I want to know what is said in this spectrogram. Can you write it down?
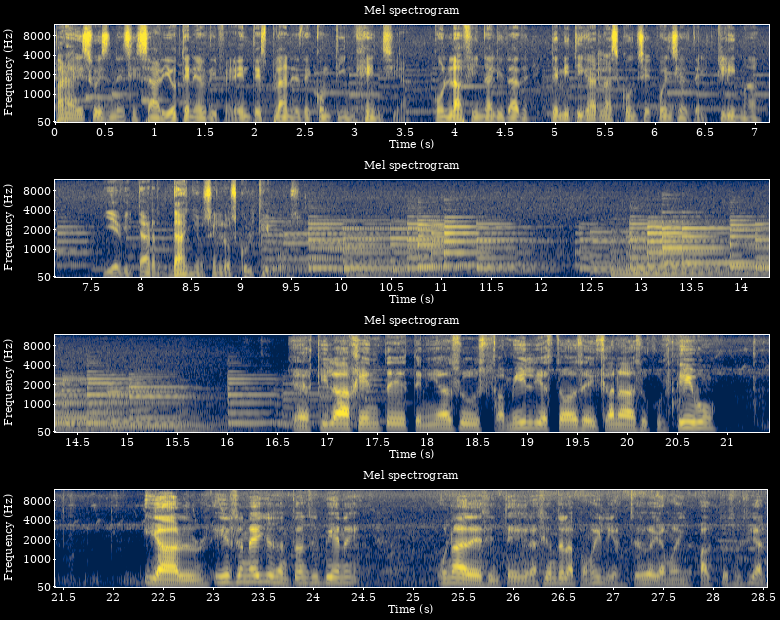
Para eso es necesario tener diferentes planes de contingencia, con la finalidad de mitigar las consecuencias del clima y evitar daños en los cultivos. Aquí la gente tenía sus familias, todas se dedican a su cultivo y al irse en ellos entonces viene una desintegración de la familia, entonces se llama impacto social.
